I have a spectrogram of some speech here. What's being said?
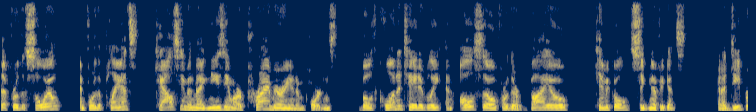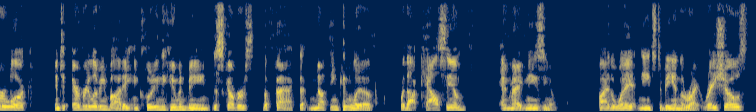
that for the soil and for the plants, calcium and magnesium are primary in importance, both quantitatively and also for their biochemical significance. And a deeper look into every living body, including the human being, discovers the fact that nothing can live without calcium and magnesium. By the way, it needs to be in the right ratios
